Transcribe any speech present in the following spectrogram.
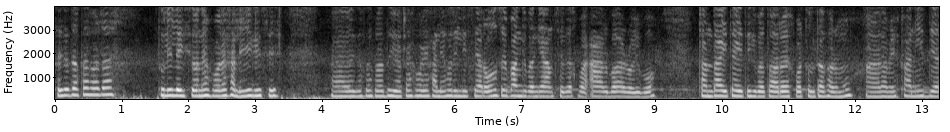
তো দেখতে পারা তুলি লাইছে, অনেক পরে খালি গেছে। আর ওই দেখতে পারা দুইটা করে খালি করে লিছে আর ও যে ভাঙ্গি ভাঙ্গি আনছে, দেখবা আর বার রইব। ঠান্ডা আইতে আইতে কিবা তো আরও একবার তুলতে পারমু। আর আমি পানি দিয়া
